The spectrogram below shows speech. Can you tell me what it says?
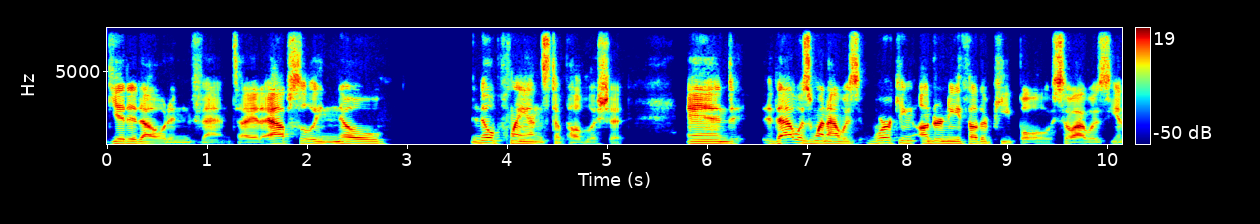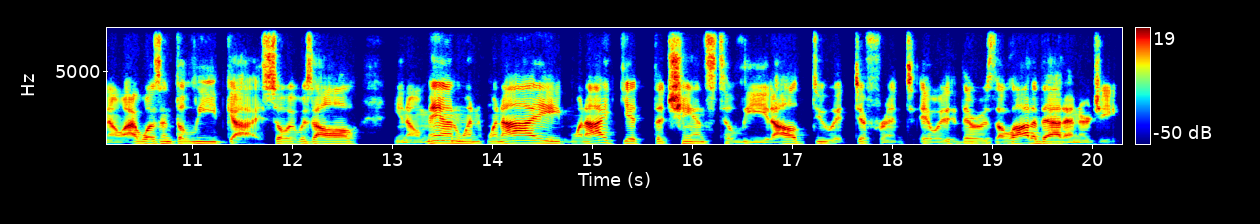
get it out and vent. I had absolutely no no plans to publish it, and that was when I was working underneath other people. So I was, you know, I wasn't the lead guy. So it was all, you know, man, when when I when I get the chance to lead, I'll do it different. It was there was a lot of that energy.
